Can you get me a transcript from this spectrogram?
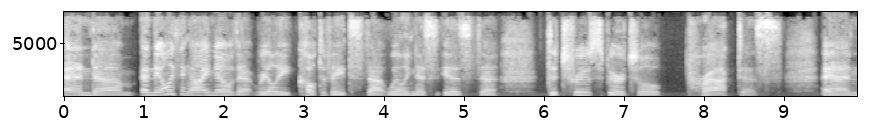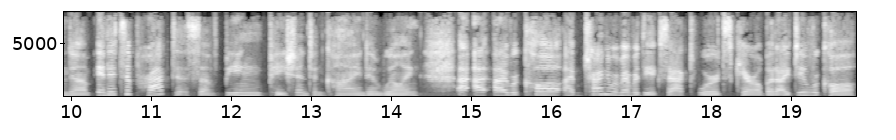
And um and the only thing I know that really cultivates that willingness is the the true spiritual practice. And um, and it's a practice of being patient and kind and willing. I, I, I, recall i'm trying to remember the exact words carol but i do recall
